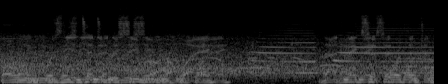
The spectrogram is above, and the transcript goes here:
Bowling was the intended receiver on the play. That makes it fourth and 12.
